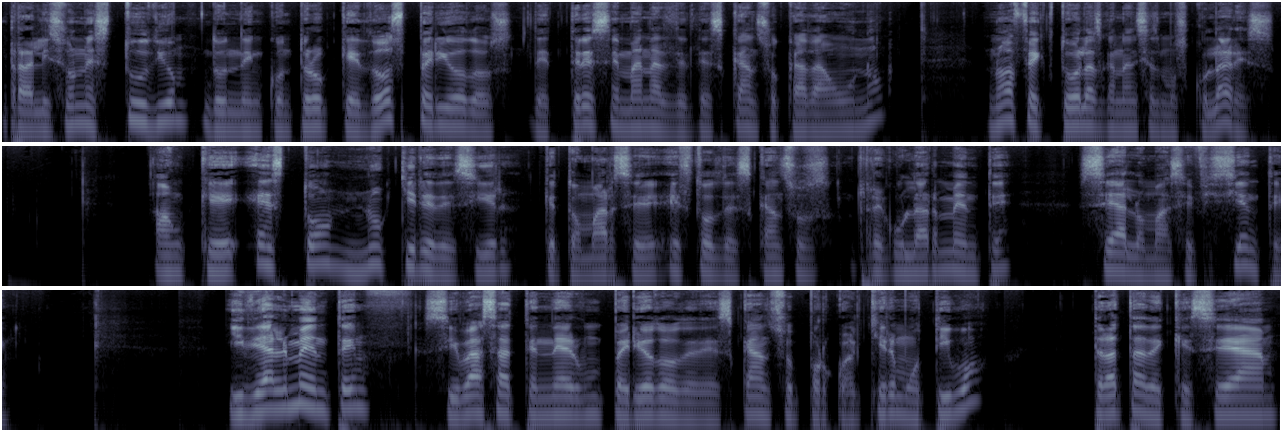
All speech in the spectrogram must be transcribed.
realizó un estudio donde encontró que dos periodos de tres semanas de descanso cada uno no afectó las ganancias musculares. Aunque esto no quiere decir que tomarse estos descansos regularmente sea lo más eficiente. Idealmente, si vas a tener un periodo de descanso por cualquier motivo, trata de que sea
